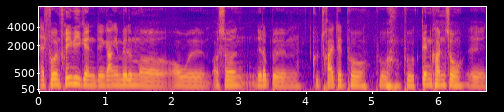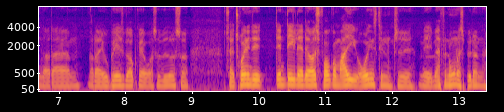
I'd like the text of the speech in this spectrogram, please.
at få en fri weekend en gang imellem, og, og, øh, og så netop øh, kunne trække lidt på, på, på den konto, øh, når, der, når der er europæiske opgaver osv. Så, videre. så, så jeg tror egentlig, det, den del af det også foregår meget i overensstemmelse med i hvert fald nogle af spillerne.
